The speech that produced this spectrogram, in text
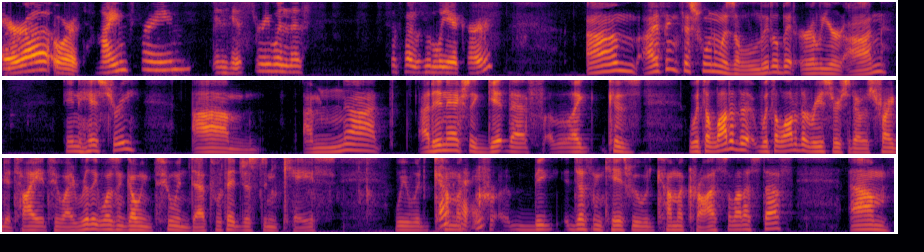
era or a time frame in history when this supposedly occurred? Um, I think this one was a little bit earlier on in history. Um, I'm not. I didn't actually get that f- like because with a lot of the with a lot of the research that I was trying to tie it to, I really wasn't going too in depth with it, just in case we would come Okay. acro- be, just in case we would come across a lot of stuff. Um,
